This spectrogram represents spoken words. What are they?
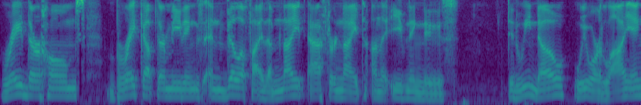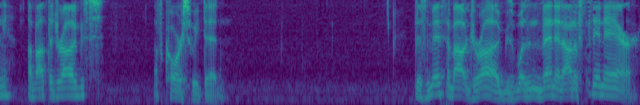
raid their homes, break up their meetings, and vilify them night after night on the evening news. Did we know we were lying about the drugs? Of course we did. This myth about drugs was invented out of thin air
